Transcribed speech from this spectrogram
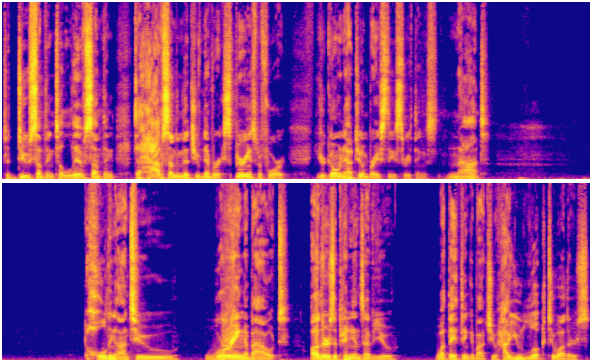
to do something, to live something, to have something that you've never experienced before, you're going to have to embrace these three things. Not holding on to worrying about others' opinions of you, what they think about you, how you look to others.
